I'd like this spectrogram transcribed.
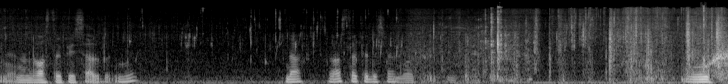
Не, ну 250 тут, ні? Да, 250. Ух.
